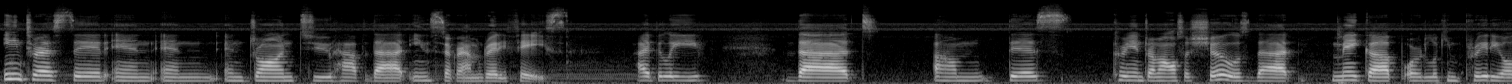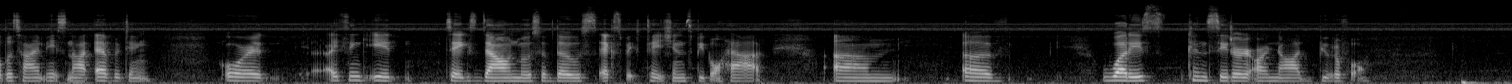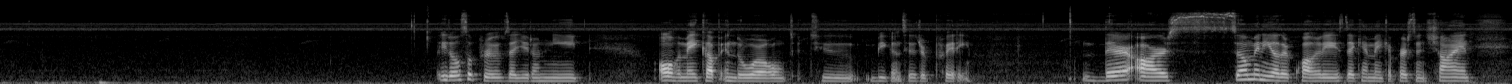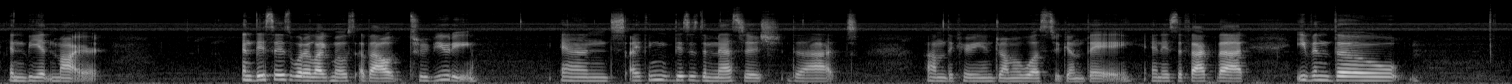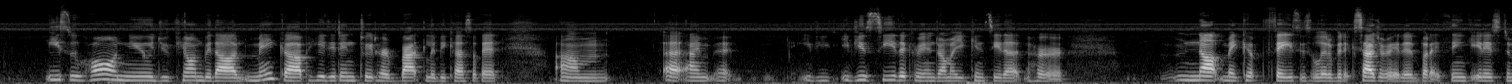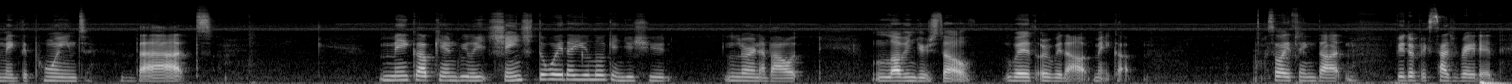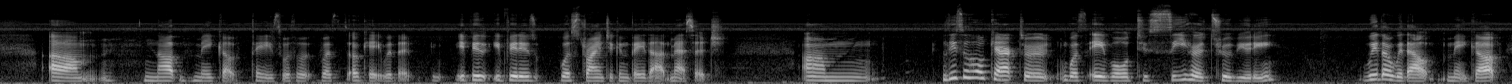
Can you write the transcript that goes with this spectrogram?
interested in and and drawn to have that Instagram ready face. I believe that um, this Korean drama also shows that makeup or looking pretty all the time is not everything. Or I think it takes down most of those expectations people have um, of what is considered or not beautiful. It also proves that you don't need all the makeup in the world to be considered pretty. There are so many other qualities that can make a person shine and be admired and this is what I like most about True Beauty. And I think this is the message that um, the Korean drama was to convey. And it's the fact that even though Lee Soo-ho knew Joo Hyun without makeup, he didn't treat her badly because of it. Um, uh, I'm, uh, if you if you see the Korean drama, you can see that her not makeup face is a little bit exaggerated, but I think it is to make the point that makeup can really change the way that you look and you should learn about loving yourself with or without makeup. So i think that bit of exaggerated um, not makeup face was was okay with it. If it if it is was trying to convey that message. Um Lee Soo-ho character was able to see her true beauty with or without makeup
